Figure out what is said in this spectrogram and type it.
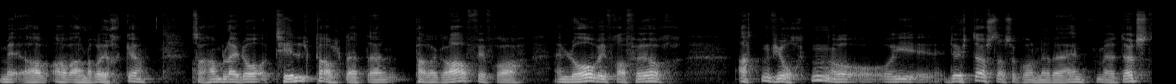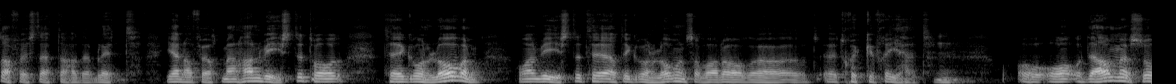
med, av, av, andre yrker. Så han ble da tiltalt etter en paragraf ifra, en lov fra før 1814. Og, og, i det ytterste så kunne det endt med dødsstraff hvis dette hadde blitt gjennomført. Men han viste til, til Grunnloven, og han viste til at i Grunnloven så var det uh, trykkefrihet. Mm. Og, og, og dermed så,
